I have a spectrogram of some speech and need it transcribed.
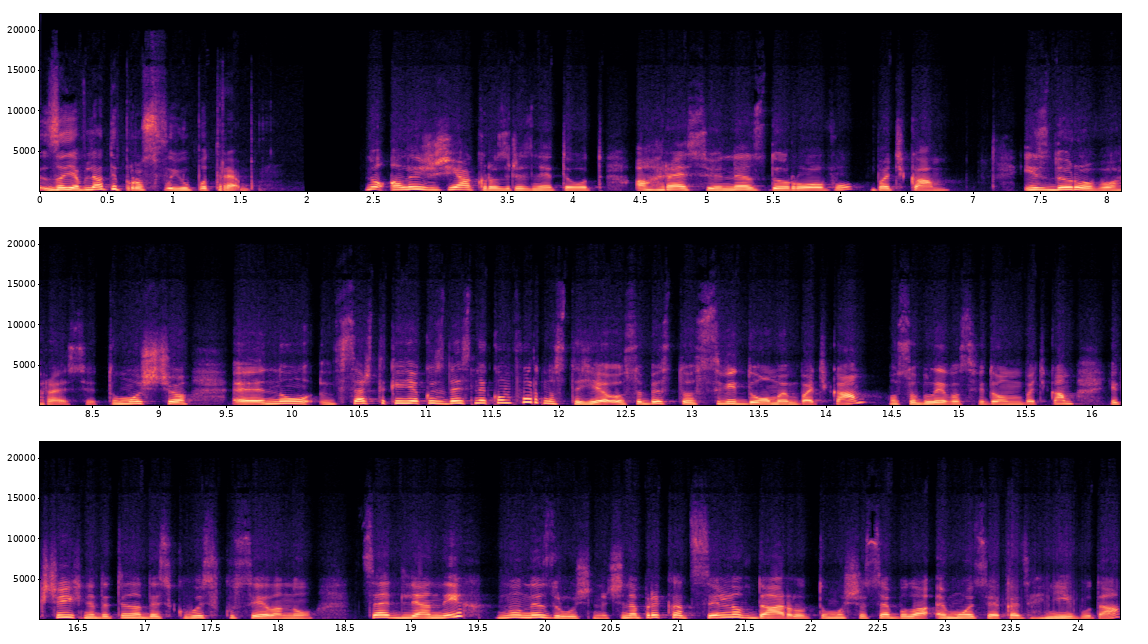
заявляти про свою потребу. Ну, але ж як розрізнити от агресію нездорову батькам і здорову агресію? Тому що е, ну, все ж таки якось десь некомфортно стає особисто свідомим батькам, особливо свідомим батькам, якщо їхня дитина десь когось вкусила. Ну, це для них ну, незручно. Чи, наприклад, сильно вдарило, тому що це була емоція якась гніву. Да?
